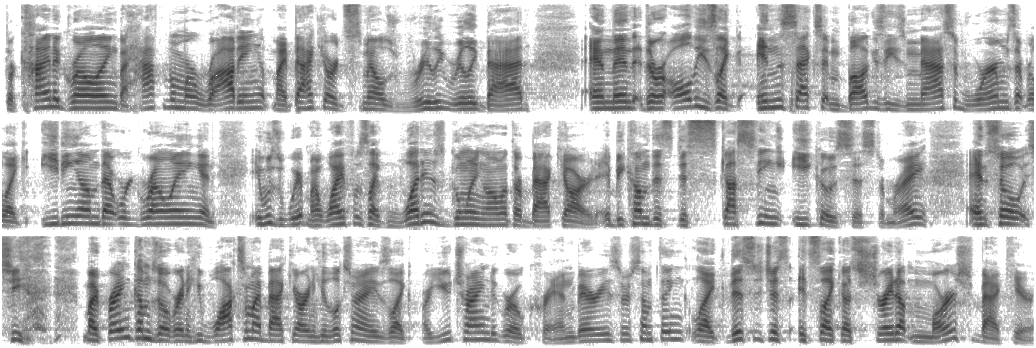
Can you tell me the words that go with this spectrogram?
they're kind of growing, but half of them are rotting. My backyard smells really, really bad. And then there were all these like insects and bugs, these massive worms that were like eating them that were growing. And it was weird. My wife was like, What is going on with our backyard? It become this disgusting ecosystem, right? And so she, my friend comes over and he walks in my backyard and he looks around and he's like, Are you trying to grow cranberries or something? Like, this is just, it's like a straight up marsh back here.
